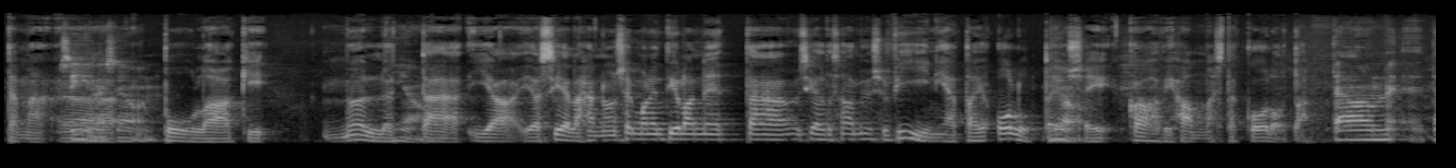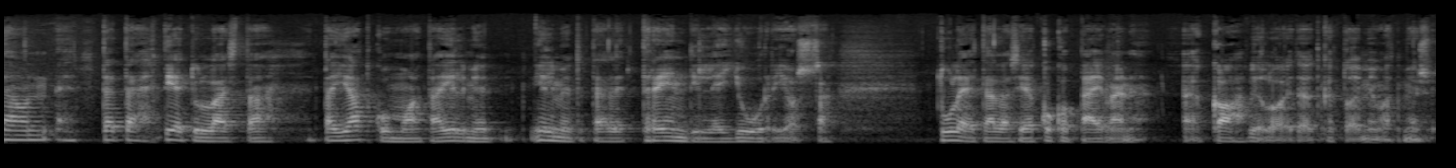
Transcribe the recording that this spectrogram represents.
tämä Siinä se on. puulaaki möllöttää. Ja, ja siellähän on semmoinen tilanne, että sieltä saa myös viiniä tai olutta, Joo. jos ei kahvihammasta kolota. Tämä on, tämä on tätä tietynlaista tai jatkumoa tai ilmiö, ilmiötä tälle trendille juuri, jossa tulee tällaisia koko päivän kahviloita, jotka toimivat myös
